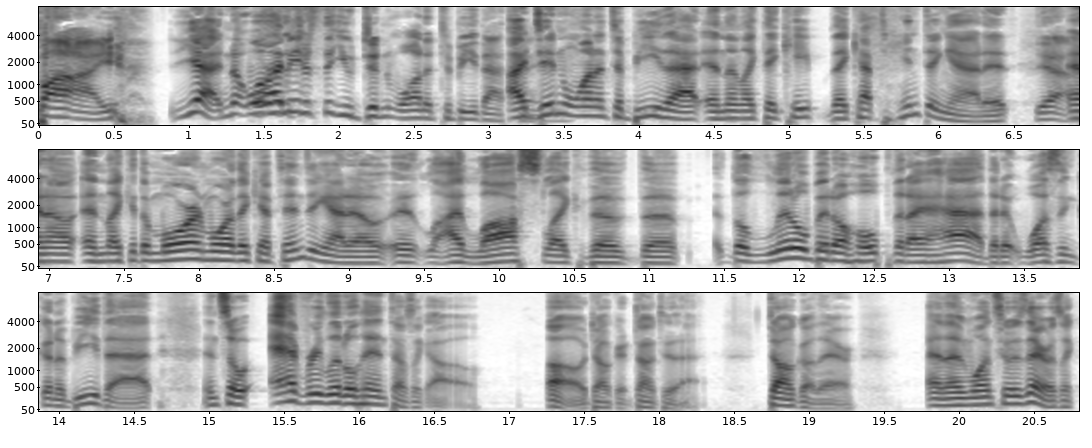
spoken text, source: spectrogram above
bye? Yeah. No. Well, I mean, just that you didn't want it to be that. I thing? didn't want it to be that, and then like they keep they kept hinting at it. Yeah. And uh, and like the more and more they kept hinting at it, I- it, I lost like the the the little bit of hope that I had that it wasn't going to be that. And so every little hint, I was like, oh, oh, don't go, don't do that, don't go there. And then once it was there, I was like.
